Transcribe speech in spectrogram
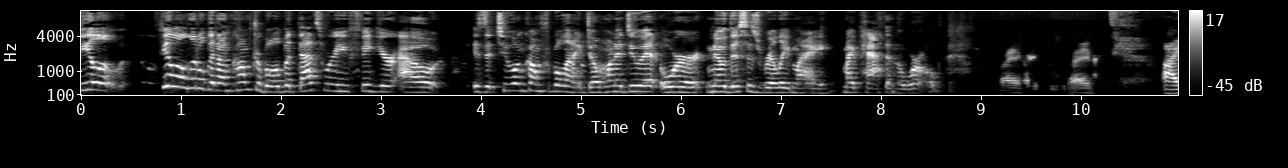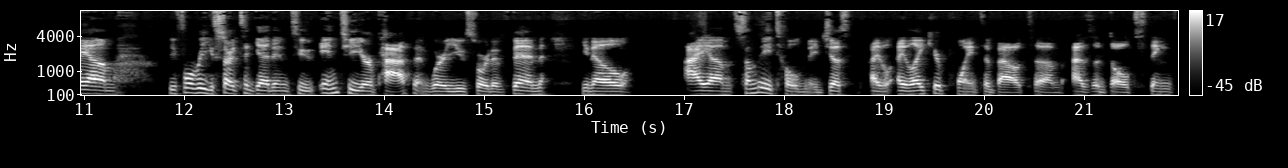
feel feel a little bit uncomfortable, but that's where you figure out is it too uncomfortable and I don't want to do it or no, this is really my my path in the world. Right. Right. I um before we start to get into into your path and where you've sort of been, you know, I um somebody told me just I I like your point about um as adults things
